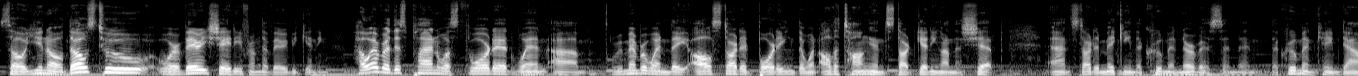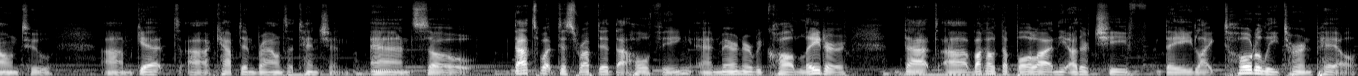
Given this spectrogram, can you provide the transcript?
So, you know, those two were very shady from the very beginning. However, this plan was thwarted when, um, remember when they all started boarding, the, when all the Tongans start getting on the ship and started making the crewmen nervous. And then the crewmen came down to um, get uh, Captain Brown's attention. And so that's what disrupted that whole thing. And Mariner recalled later that uh, and the other chief, they like totally turned pale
